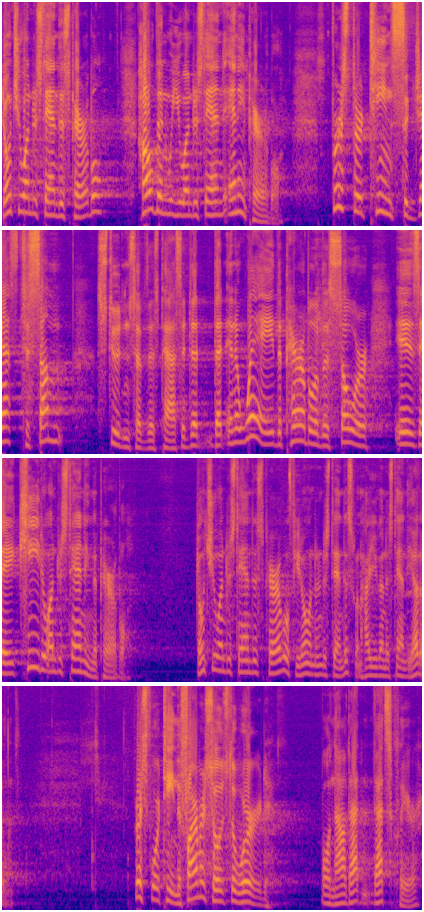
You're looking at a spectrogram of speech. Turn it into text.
Don't you understand this parable? How then will you understand any parable? Verse 13 suggests to some students of this passage that, that in a way the parable of the sower is a key to understanding the parable. Don't you understand this parable? If you don't understand this one, how are you going to understand the other ones? Verse 14 The farmer sows the word. Well, now that, that's clear.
